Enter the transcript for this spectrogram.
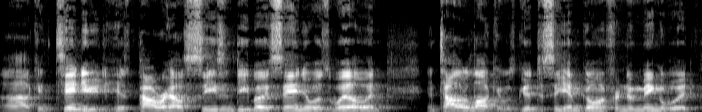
Uh, continued his powerhouse season. Deebo Samuel as well, and and Tyler Lockett was good to see him going for New Minglewood.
